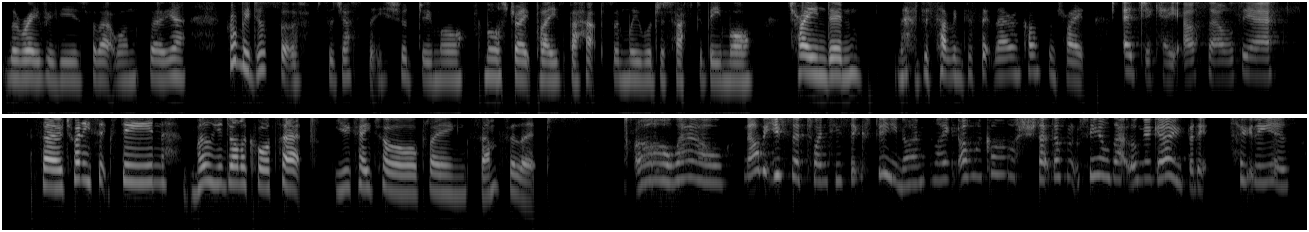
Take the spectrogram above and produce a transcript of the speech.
the rave reviews for that one so yeah probably does sort of suggest that he should do more more straight plays perhaps and we will just have to be more trained in just having to sit there and concentrate educate ourselves yeah so 2016 million dollar quartet uk tour playing sam phillips Oh wow! Now that you've said 2016, I'm like, oh my gosh, that doesn't feel that long ago, but it totally is.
